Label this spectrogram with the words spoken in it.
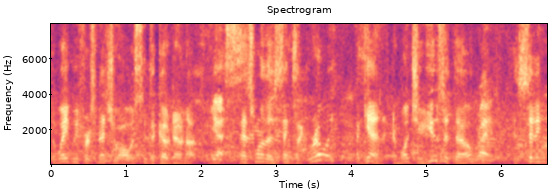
the way we first met you all was through the Go Donut. Yes. And it's one of those things like really again. And once you use it though, Right. It's sitting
